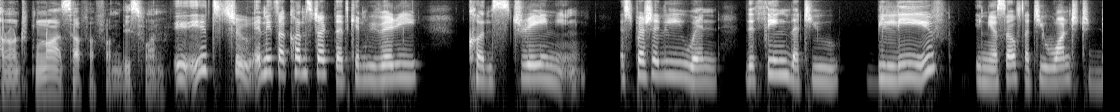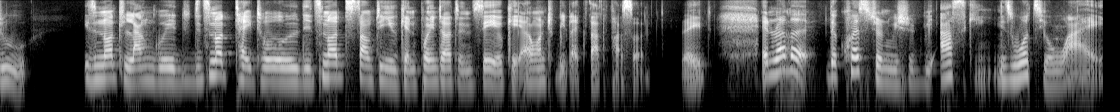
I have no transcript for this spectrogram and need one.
An entrepreneur suffer from this one. It's true. And it's a construct that can be very constraining, especially when the thing that you believe in yourself that you want to do is not language, it's not titled, it's not something you can point out and say, okay, I want to be like that person, right? And rather, the question we should be asking is what's your why?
